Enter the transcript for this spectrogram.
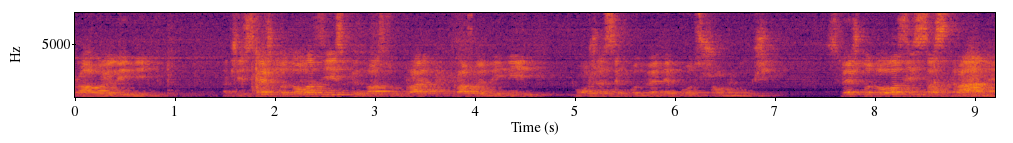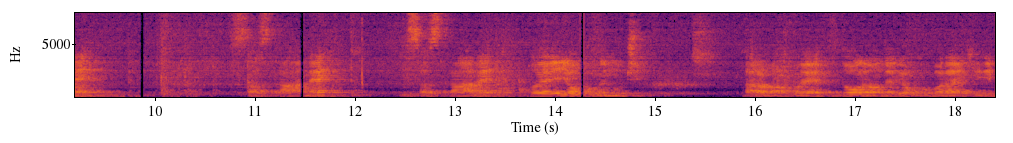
pravoj liniji. Znači sve što dolazi ispred vas u pra- pravoj liniji može se podvede pod šomen uši. Sve što dolazi sa strane, sa strane i sa strane, to je Joko Menuči. Naravno, ako je dole, onda je Joko Baraj, Kiri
